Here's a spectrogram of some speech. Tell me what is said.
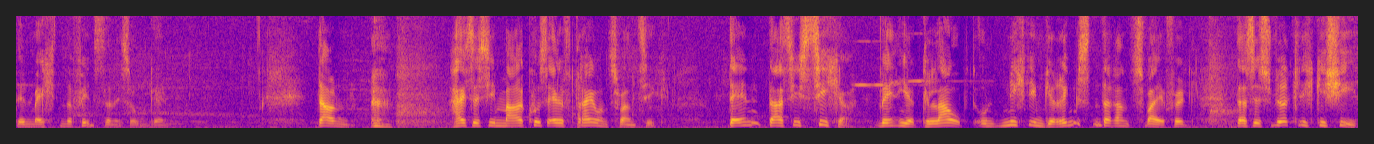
den Mächten der Finsternis umgehen. Dann heißt es in Markus 11, 23, denn das ist sicher, wenn ihr glaubt und nicht im geringsten daran zweifelt, dass es wirklich geschieht,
